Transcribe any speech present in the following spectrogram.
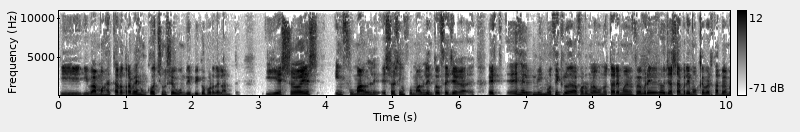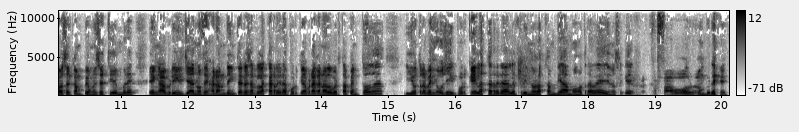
y, y vamos a estar otra vez un coche un segundo y pico por delante. Y eso es infumable, eso es infumable. Entonces llega, es, el mismo ciclo de la Fórmula 1. Estaremos en febrero, ya sabremos que Verstappen va a ser campeón en septiembre, en abril ya nos dejarán de interesar las carreras porque habrá ganado Verstappen todas y otra vez, oye, ¿y por qué las carreras al sprint no las cambiamos otra vez? Y no sé qué. Por favor, hombre.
